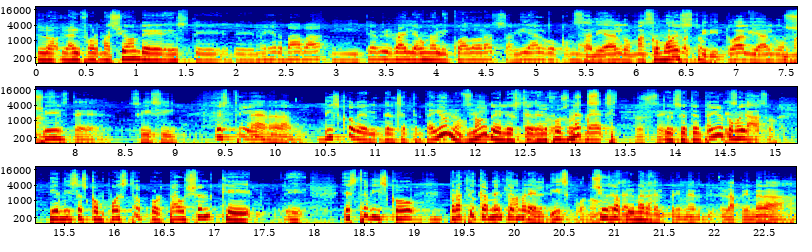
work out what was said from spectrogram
la información de este de Meher Baba y Terry Riley a una licuadora salía algo como salía algo más como algo espiritual y algo más sí. este sí sí. Este disco del, del 71 no del este del, Who's Next, pues del 71 como bien dices compuesta por Taushen que eh, este disco prácticamente abre el disco no sí es, la primera. es el primer la primera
